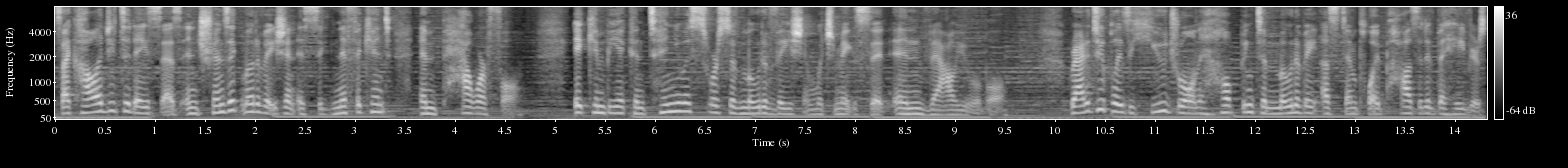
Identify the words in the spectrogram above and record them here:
Psychology Today says intrinsic motivation is significant and powerful. It can be a continuous source of motivation, which makes it invaluable. Gratitude plays a huge role in helping to motivate us to employ positive behaviors,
